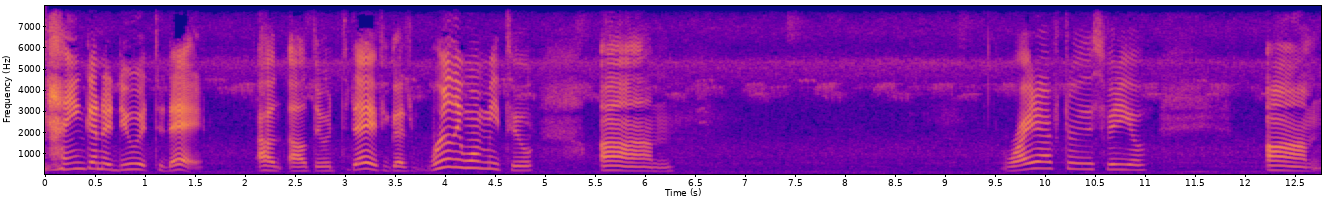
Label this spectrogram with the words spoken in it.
I ain't gonna do it today. I'll, I'll do it today if you guys really want me to. Um, right after this video, um,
